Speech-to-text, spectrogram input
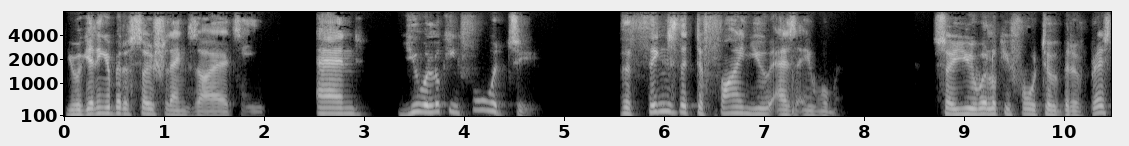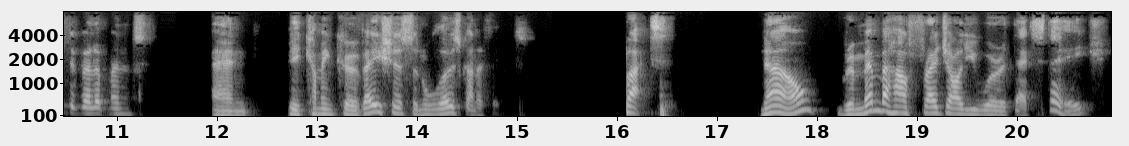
you were getting a bit of social anxiety, and you were looking forward to the things that define you as a woman. So you were looking forward to a bit of breast development and becoming curvaceous and all those kind of things. But now remember how fragile you were at that stage.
